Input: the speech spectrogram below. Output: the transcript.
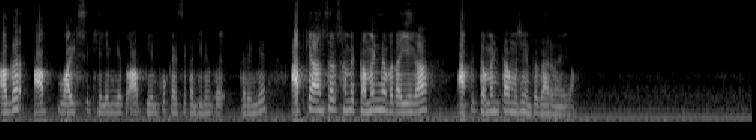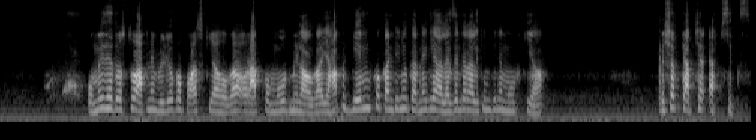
अगर आप वाइट से खेलेंगे तो आप गेम को कैसे कंटिन्यू करेंगे? आपके आंसर्स हमें कमेंट में बताइएगा। आपके कमेंट का मुझे इंतज़ार रहेगा। उम्मीद है दोस्तों, आपने वीडियो को पॉज किया होगा और आपको मूव मिला होगा। यहाँ पे गेम को कंटिन्यू करने के लिए अलेक्जेंडर अलिकिन जी ने मूव किया। Bishop capture F six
